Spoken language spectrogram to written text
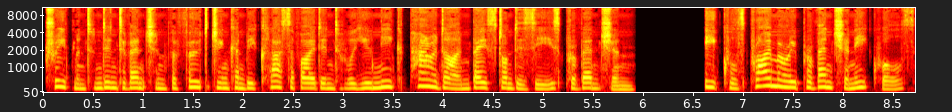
treatment and intervention for photoaging can be classified into a unique paradigm based on disease prevention. Equals primary prevention equals,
